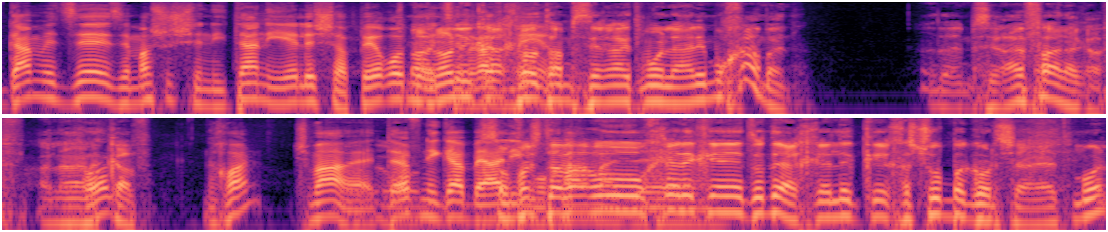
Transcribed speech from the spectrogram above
גם את זה, זה משהו שניתן יהיה לשפר אותו מה, לא ניקח לו. את המסירה אתמול לאלי מוחמד. מסירה יפה על נכון. הקו. נכון? תשמע, תכף ניגע באלי בסופו מוחמד. של דבר הוא חלק, אה, אתה יודע, חלק אה, חשוב בגול שהיה אתמול.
